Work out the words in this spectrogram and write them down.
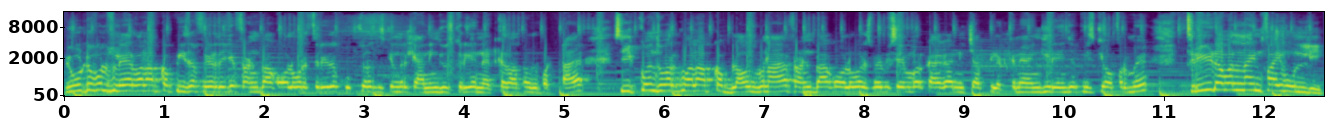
ब्यूटीफुल फ्लेयर वाला आपका पीस है फ्लेयर देखिए फ्रंट बैक ऑल ओवर तरीके से खूबसूरत इसके अंदर कैनिंग यूज़ करिए। नेट के साथ में दुपट्टा है। सीक्वेंस वर्क वाला आपका ब्लाउज बना है फ्रंट बैक ऑल ओवर इसमें भी सेम वर्क आएगा, नीचे आपकी लटकने आएँगी रेंज पीस के ऑफ़र में। Three double nine five only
